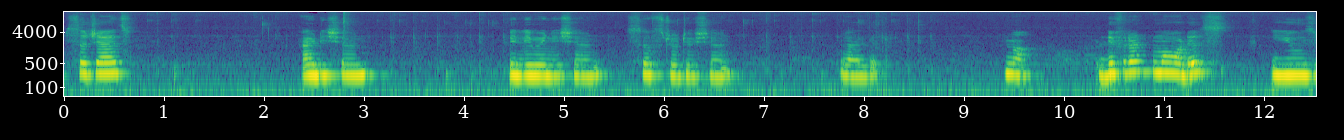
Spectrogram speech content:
such as addition elimination substitution like that. Now different models used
